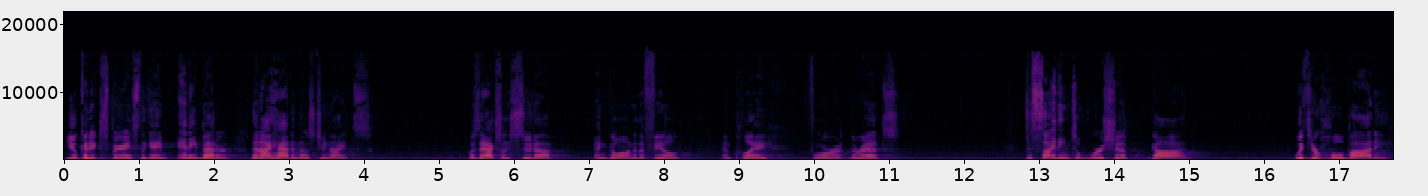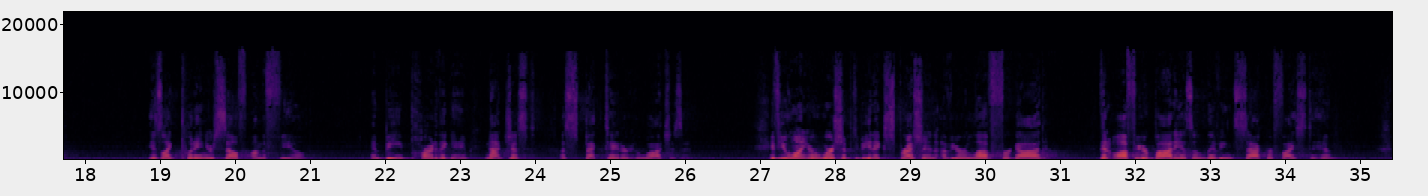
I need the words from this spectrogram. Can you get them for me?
you could experience the game any better than I had in those two nights was to actually suit up and go onto the field and play for the Reds. Deciding to worship God with your whole body is like putting yourself on the field and being part of the game, not just a spectator who watches it. If you want your worship to be an expression of your love for God, then offer your body as a living sacrifice to Him.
